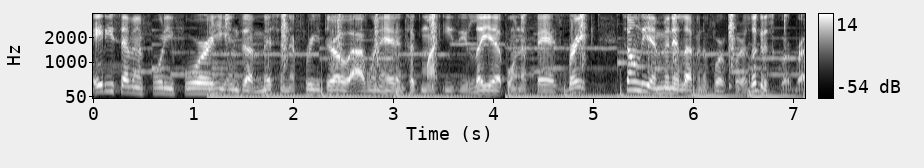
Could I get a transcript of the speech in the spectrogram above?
87 44 he ends up missing the free throw. I went ahead and took my easy layup on a fast break. It's only a minute left in the fourth quarter. Look at the score bro.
